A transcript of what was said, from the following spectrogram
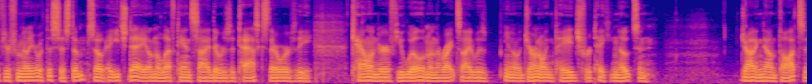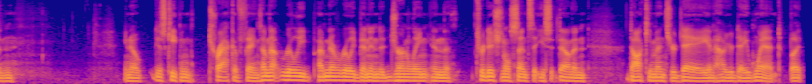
If you're familiar with the system, so each day on the left hand side there was the tasks, there was the calendar, if you will, and on the right side was you know a journaling page for taking notes and jotting down thoughts and you know just keeping track of things. I'm not really I've never really been into journaling in the traditional sense that you sit down and document your day and how your day went, but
